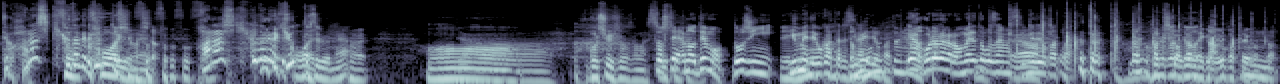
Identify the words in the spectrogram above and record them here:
てか話聞くだけで怖い話聞くだけでキュッとするよね、はいご愁傷様です。そしてあのでも同時に夢でよかったですね。夢でよかった。いやこれだからおめでとうございます。夢でよかった。何の拍手か分かんないけどよかった。よかった、うん。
